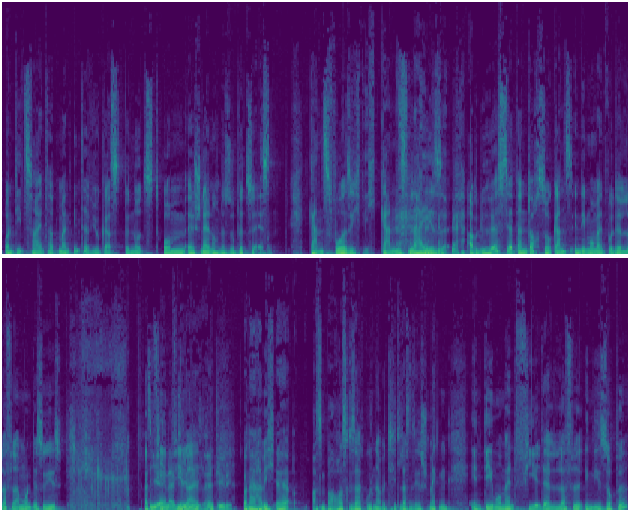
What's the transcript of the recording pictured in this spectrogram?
Und die Zeit hat mein Interviewgast benutzt, um äh, schnell noch eine Suppe zu essen. Ganz vorsichtig, ganz leise. Aber du hörst ja dann doch so ganz in dem Moment, wo der Löffel am Mund ist, so dieses also ja, viel, viel leise. Natürlich. Und dann habe ich äh, aus dem Bauhaus gesagt, guten Appetit, lassen Sie es schmecken. In dem Moment fiel der Löffel in die Suppe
